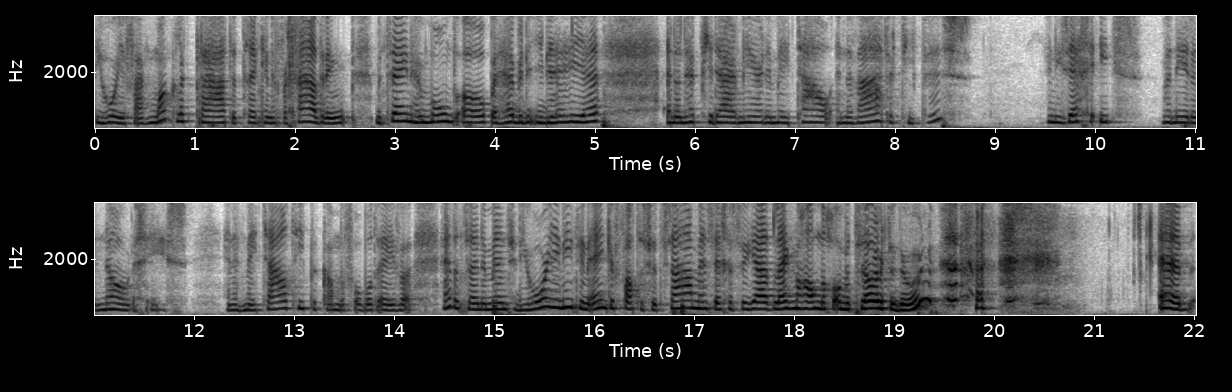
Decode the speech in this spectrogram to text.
Die hoor je vaak makkelijk praten, trekken in een vergadering meteen hun mond open, hebben de ideeën. En dan heb je daar meer de metaal- en de watertypes. En die zeggen iets wanneer het nodig is. En het metaaltype kan bijvoorbeeld even, hè, dat zijn de mensen die hoor je niet, in één keer vatten ze het samen en zeggen ze, ja, het lijkt me handig om het zo te doen. en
